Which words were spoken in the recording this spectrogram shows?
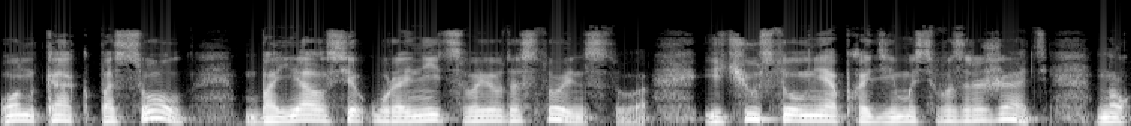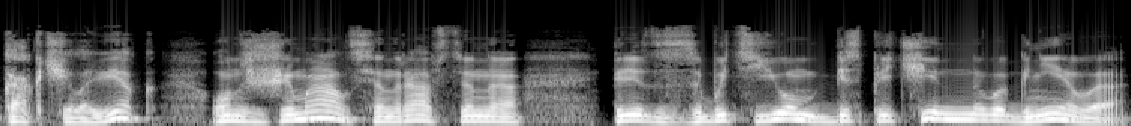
Он, как посол, боялся уронить свое достоинство и чувствовал необходимость возражать, но как человек он сжимался нравственно перед забытьем беспричинного гнева,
